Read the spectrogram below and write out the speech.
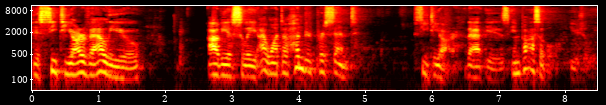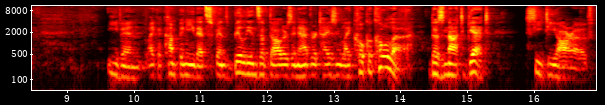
this CTR value, obviously, I want 100% CTR. That is impossible, usually. Even like a company that spends billions of dollars in advertising like Coca-Cola does not get CTR of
